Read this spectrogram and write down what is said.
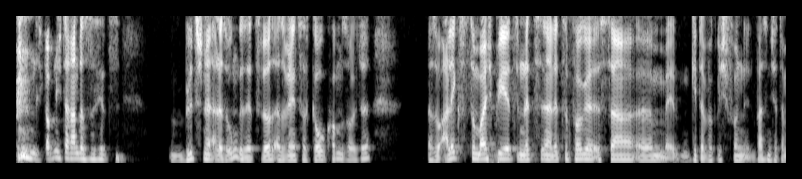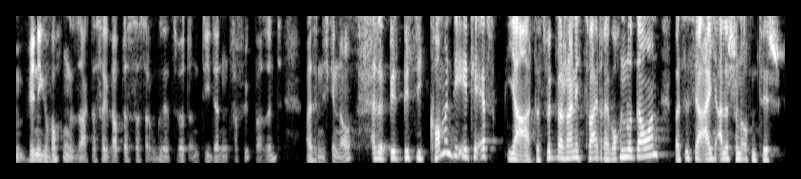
ich glaube nicht daran, dass es jetzt blitzschnell alles umgesetzt wird, also wenn jetzt das Go kommen sollte. Also Alex zum Beispiel jetzt im letzten, in der letzten Folge ist da, ähm, geht da wirklich von, weiß nicht, hat er wenige Wochen gesagt, dass er glaubt, dass das dann umgesetzt wird und die dann verfügbar sind. Weiß ich nicht genau. Also bis, bis sie kommen, die ETFs, ja, das wird wahrscheinlich zwei, drei Wochen nur dauern, weil es ist ja eigentlich alles schon auf dem Tisch.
